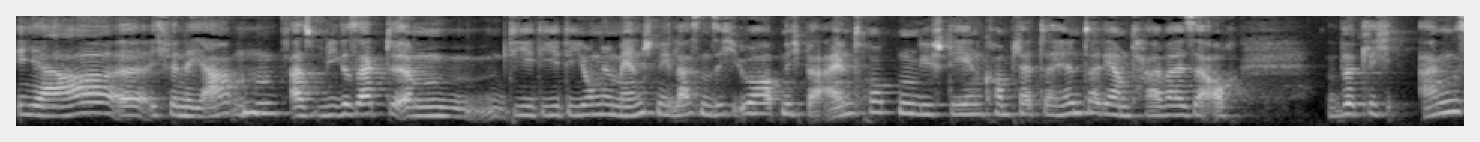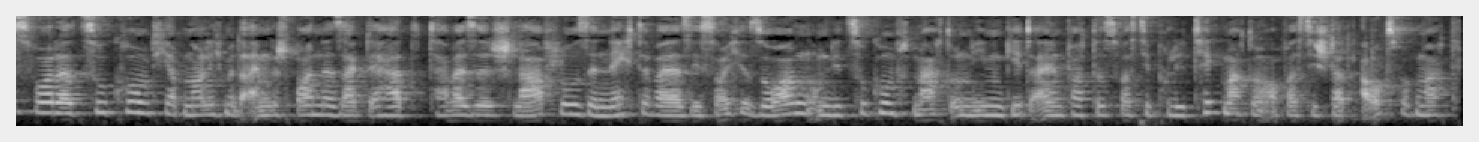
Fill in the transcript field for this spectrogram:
Ja, äh, ich finde ja. Mhm. Also wie gesagt, ähm, die, die, die jungen Menschen, die lassen sich überhaupt nicht beeindrucken, die stehen komplett dahinter, die haben teilweise auch wirklich Angst vor der Zukunft. Ich habe neulich mit einem gesprochen, der sagt, er hat teilweise schlaflose Nächte, weil er sich solche Sorgen um die Zukunft macht und ihnen geht einfach das, was die Politik macht und auch was die Stadt Augsburg macht,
